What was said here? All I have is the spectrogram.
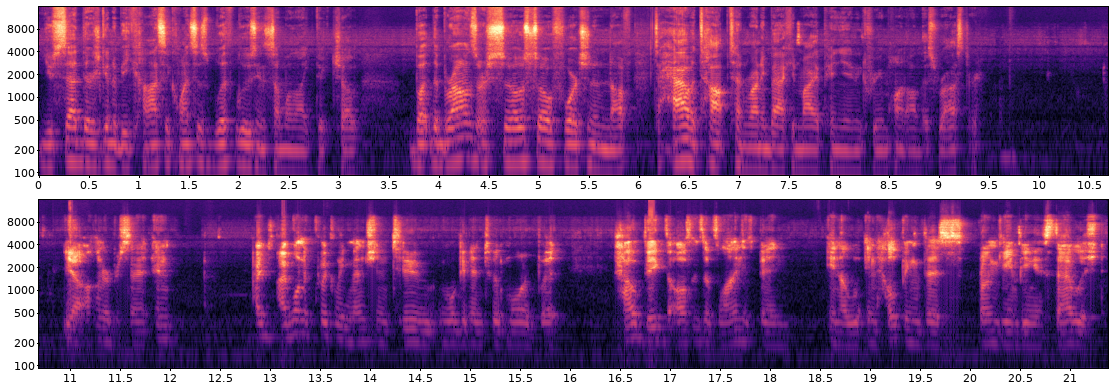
You said there's going to be consequences with losing someone like Nick Chubb. But the Browns are so, so fortunate enough to have a top 10 running back, in my opinion, in Kareem Hunt on this roster. Yeah, 100%. And I, I want to quickly mention, too, and we'll get into it more, but how big the offensive line has been in, a, in helping this run game being established.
